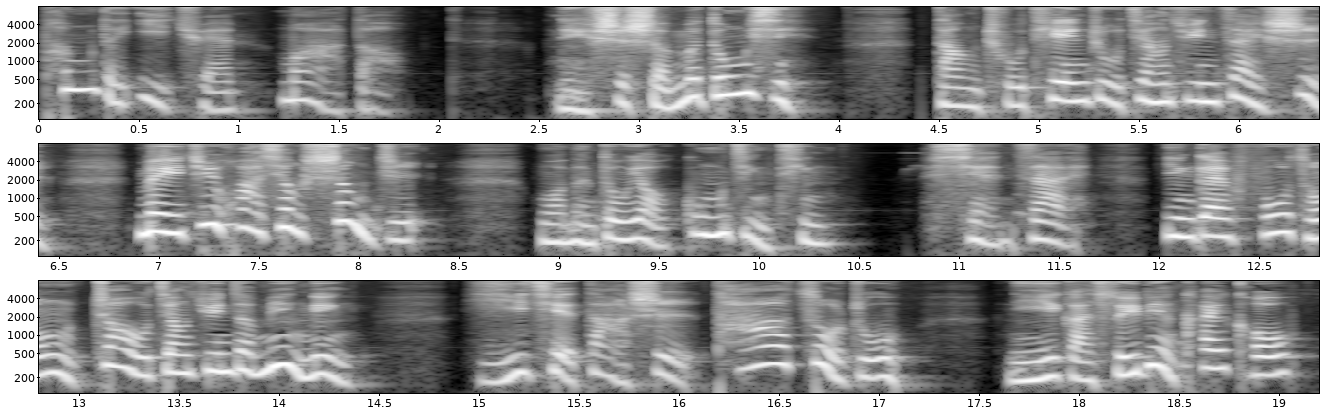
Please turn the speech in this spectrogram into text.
砰的一拳，骂道：“你是什么东西？当初天柱将军在世，每句话像圣旨，我们都要恭敬听。现在应该服从赵将军的命令，一切大事他做主，你敢随便开口？”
